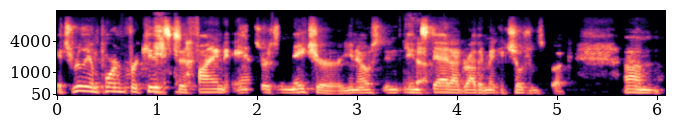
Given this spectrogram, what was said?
it's really important for kids to find answers in nature. You know, in, yeah. instead, I'd rather make a children's book. Um,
